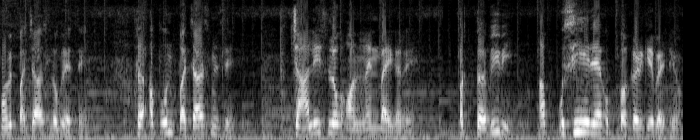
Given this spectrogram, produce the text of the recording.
वहाँ पे पचास लोग रहते हैं। और अब उन पचास में से चालीस लोग ऑनलाइन बाई कर रहे हैं। और तभी भी आप उसी एरिया को पकड़ के बैठे हो।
